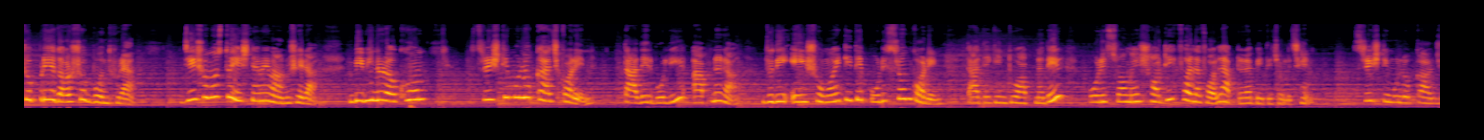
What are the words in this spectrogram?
সুপ্রিয় দর্শক বন্ধুরা, যে সমস্ত ইসলামী মানুষেরা বিভিন্ন রকম সৃষ্টিমূলক কাজ করেন। তাদের বলি, আপনারা যদি এই সময়টিতে পরিশ্রম করেন, তাতে কিন্তু আপনাদের পরিশ্রমের সঠিক ফলাফল আপনারা পেতে চলেছেন। সৃষ্টিমূলক কার্য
